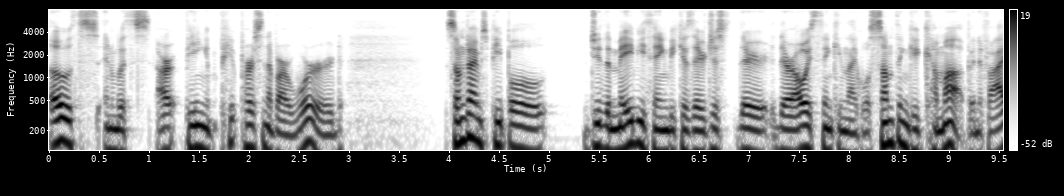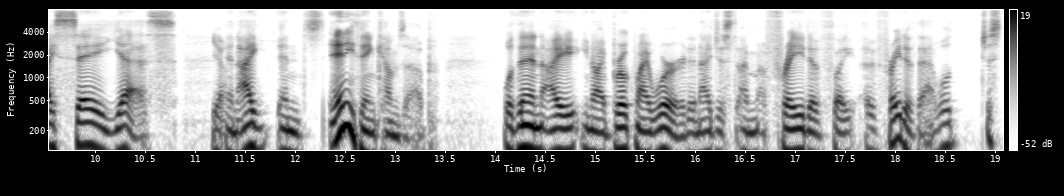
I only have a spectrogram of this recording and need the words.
oaths and with our being a p- person of our word sometimes people do the maybe thing because they're just they're they're always thinking like well something could come up and if I say yes Yeah. and I and anything comes up, well then I you know I broke my word and I just I'm afraid of like afraid of that. Well, just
